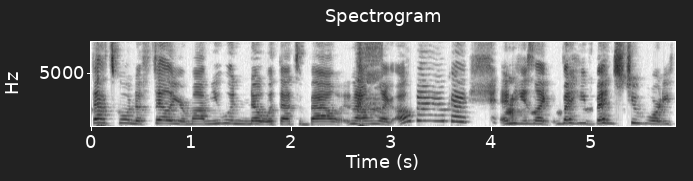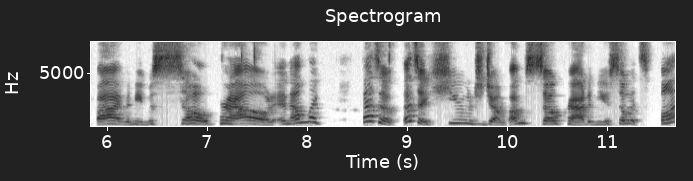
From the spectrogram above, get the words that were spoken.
"That's going to failure, mom. You wouldn't know what that's about." And I'm like, "Okay, okay." And he's like, "But he benched 245, and he was so proud." And I'm like, "That's a that's a huge jump. I'm so proud of you." So it's fun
